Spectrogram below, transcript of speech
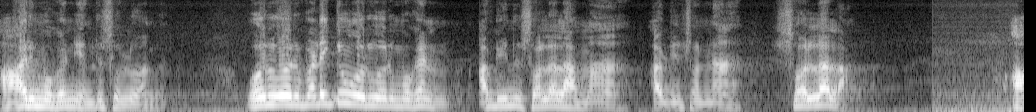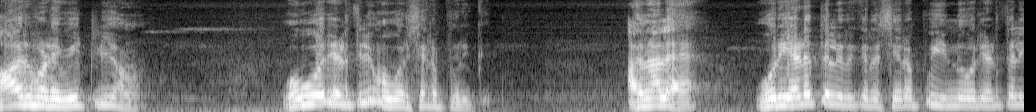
ஆறுமுகன் என்று சொல்லுவாங்க. ஒரு ஒரு படைக்கும் ஒரு ஒரு முகன் அப்படின்னு சொல்லலாமா? அப்படின்னு சொன்னால் சொல்லலாம். ஆறுபடை வீட்லேயும் ஒவ்வொரு இடத்துலையும் ஒவ்வொரு சிறப்பு இருக்குது அதனால் ஒரு இடத்துல இருக்கிற சிறப்பு இன்னொரு இடத்துல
